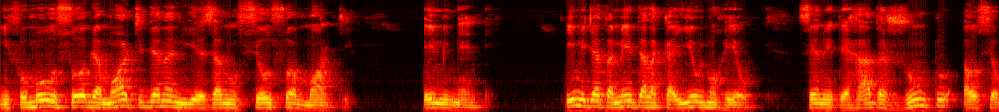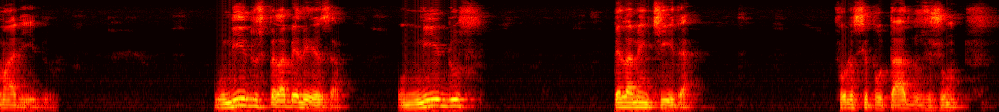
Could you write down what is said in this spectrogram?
informou sobre a morte de Ananias e anunciou sua morte eminente. Imediatamente ela caiu e morreu, sendo enterrada junto ao seu marido. Unidos pela beleza, unidos pela mentira, foram sepultados juntos.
